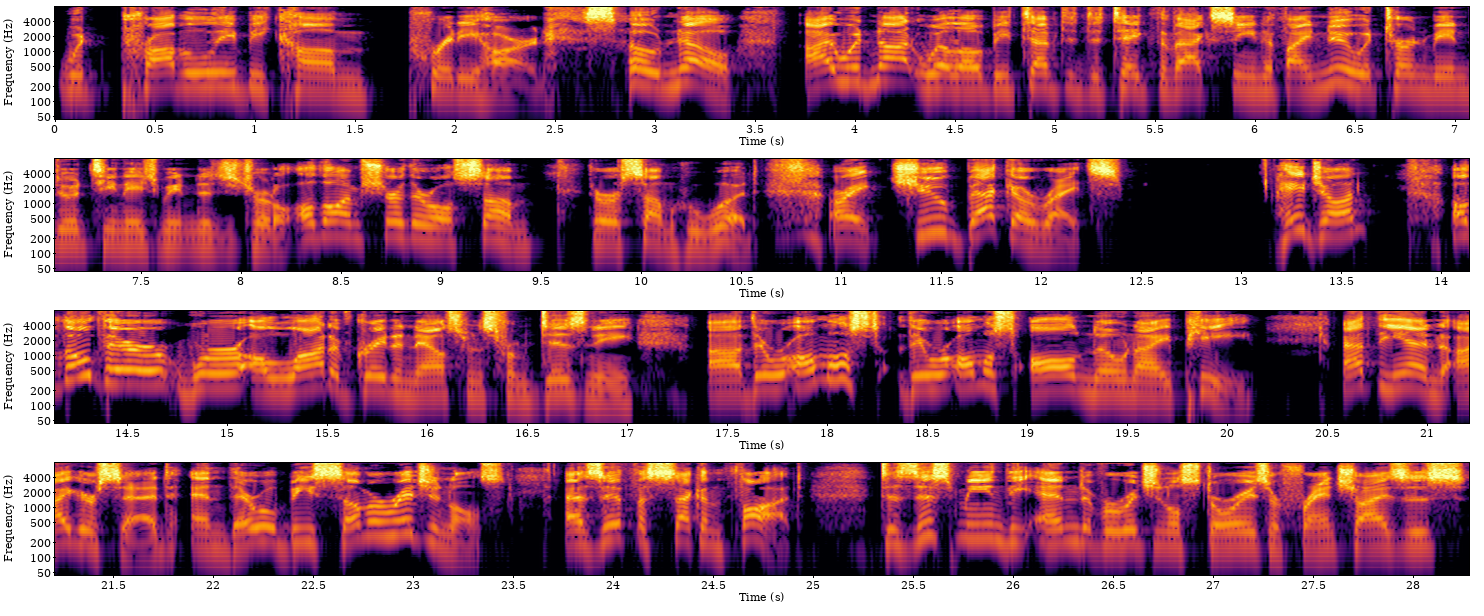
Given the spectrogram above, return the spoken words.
would probably become pretty hard. So, no, I would not, Willow, be tempted to take the vaccine if I knew it turned me into a Teenage Mutant Ninja Turtle. Although I'm sure there are some, there are some who would. All right, Chew Becca writes. Hey, John. Although there were a lot of great announcements from Disney, uh, there were almost they were almost all known IP. At the end, Iger said, "And there will be some originals." As if a second thought. Does this mean the end of original stories or franchises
